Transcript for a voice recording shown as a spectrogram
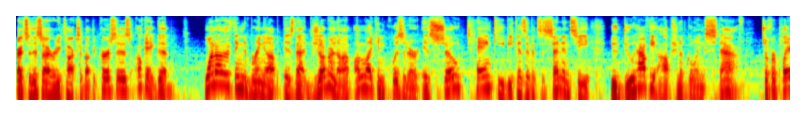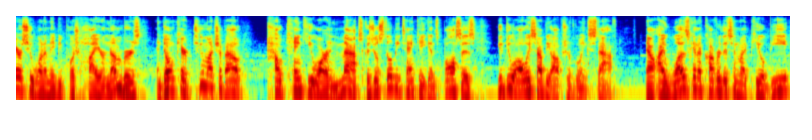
all right, so this already talks about the curses. Okay, good. One other thing to bring up is that Juggernaut, unlike Inquisitor, is so tanky because of its ascendancy, you do have the option of going staff. So for players who want to maybe push higher numbers and don't care too much about how tanky you are in maps, because you'll still be tanky against bosses, you do always have the option of going staff. Now, I was going to cover this in my POB,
